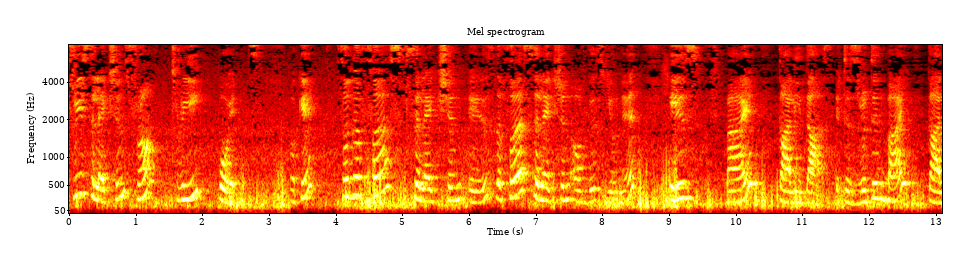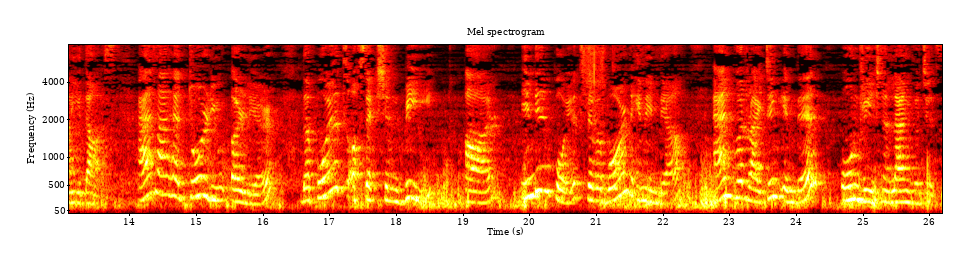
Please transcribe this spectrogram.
three selections from three poets. Okay. So the first selection is the first selection of this unit is by Kalidas. It is written by Kalidas. As I had told you earlier, the poets of section B are Indian poets. They were born in India and were writing in their own regional languages.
